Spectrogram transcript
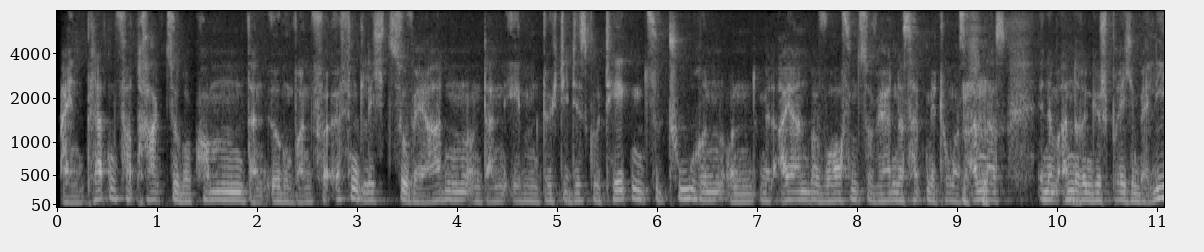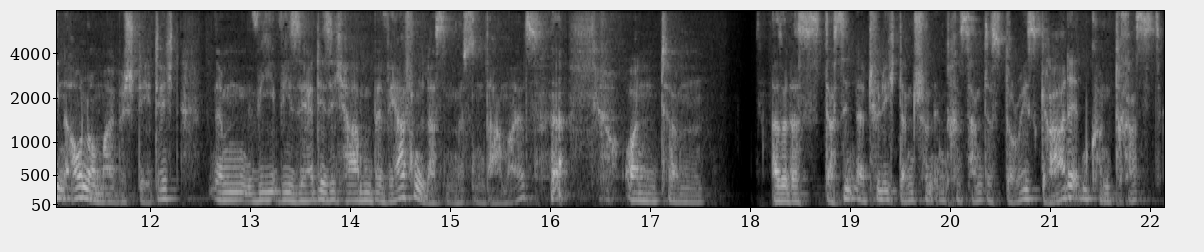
einen Plattenvertrag zu bekommen, dann irgendwann veröffentlicht zu werden und dann eben durch die Diskotheken zu touren und mit Eiern beworfen zu werden. Das hat mir Thomas Anders in einem anderen Gespräch in Berlin auch nochmal bestätigt, ähm, wie, wie sehr die sich haben bewerfen lassen müssen damals. Und ähm, also das, das sind natürlich dann schon interessante Stories, gerade im Kontrast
